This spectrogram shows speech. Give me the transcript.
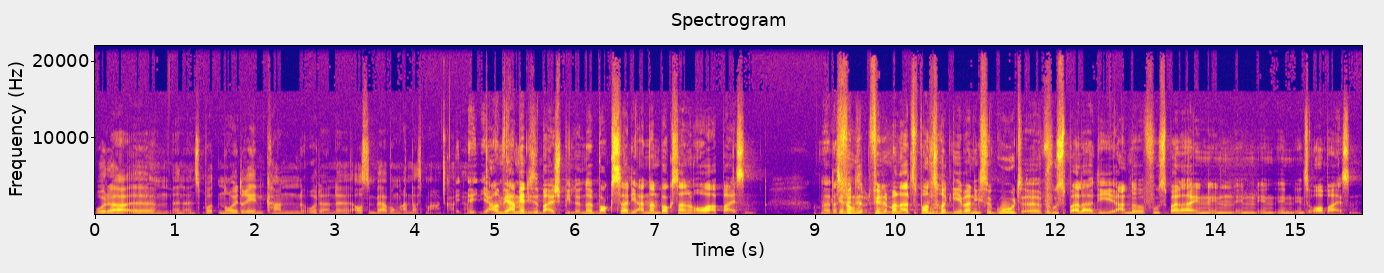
oder äh, einen, einen, Spot neu drehen kann oder eine Außenwerbung anders machen kann. Ja, ja und wir haben ja diese Beispiele, ne? Boxer, die anderen Boxer ein Ohr abbeißen. Ne, das genau. findet, findet, man als Sponsorgeber nicht so gut. Äh, Fußballer, die andere Fußballer in, in, in, ins Ohr beißen.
